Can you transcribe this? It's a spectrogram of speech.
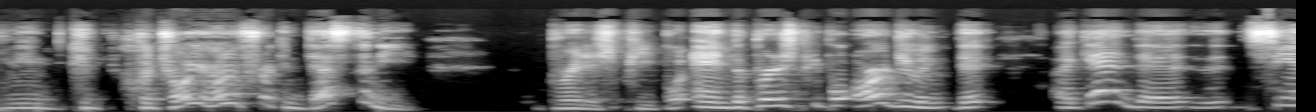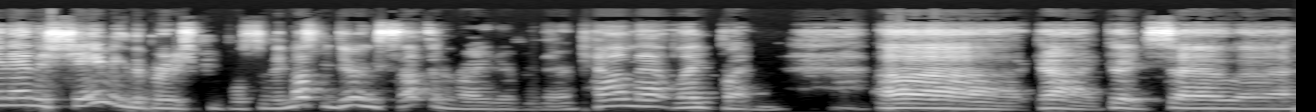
I mean, control your own freaking destiny, British people. And the British people are doing that. Again, the, the, CNN is shaming the British people, so they must be doing something right over there. Pound that like button. Uh, God, good. So, uh,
